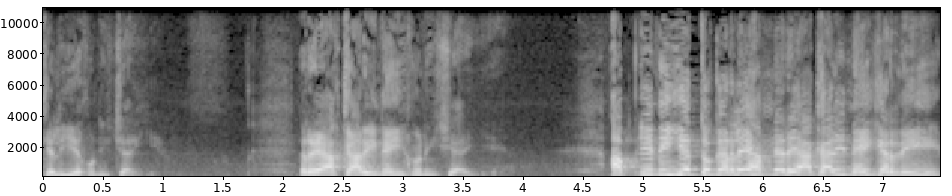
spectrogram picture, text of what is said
के लिए होनी चाहिए। रियाकारी नहीं होनी चाहिए। अपनी नीयत तो कर ले, हमने रियाकारी नहीं करनी।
